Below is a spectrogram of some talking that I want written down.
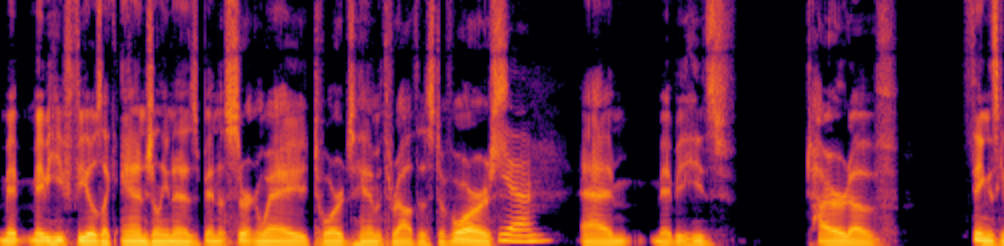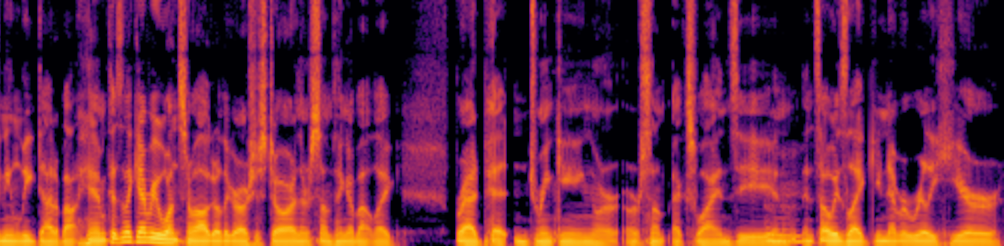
maybe maybe he feels like Angelina has been a certain way towards him throughout this divorce, yeah. and maybe he's tired of things getting leaked out about him because like every once in a while I go to the grocery store and there's something about like Brad Pitt and drinking or or some X Y and Z and, Mhm. and it's always like you never really hear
